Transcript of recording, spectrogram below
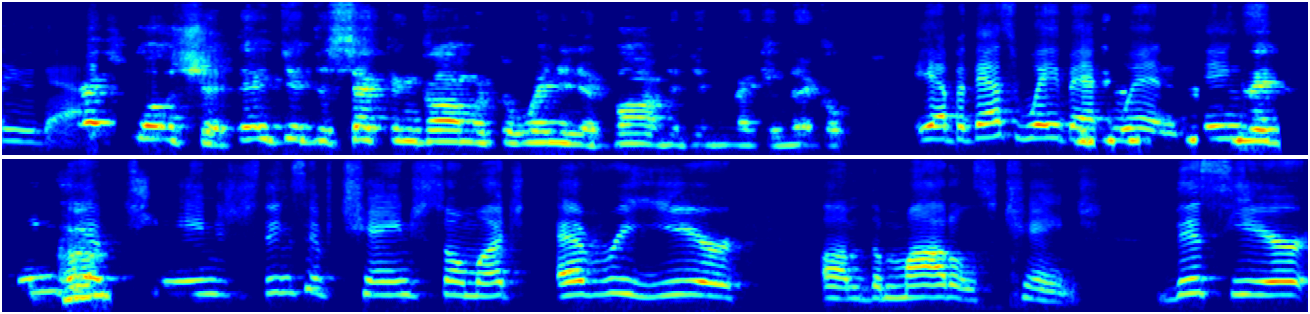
do that. That's bullshit. They did the second Gone with the Wind and it bombed. It didn't make a nickel. Yeah, but that's way back when things They- things Huh? have changed. Things have changed so much. Every year, um, the models change. This year,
